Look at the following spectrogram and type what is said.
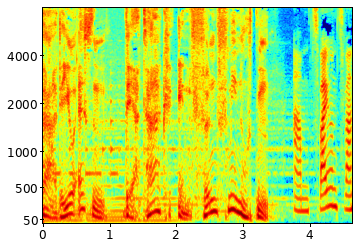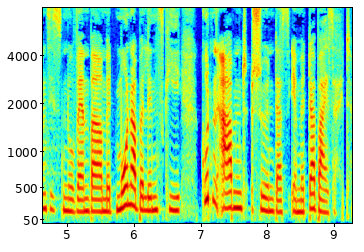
Radio Essen. Der Tag in fünf Minuten. Am 22. November mit Mona Belinsky. Guten Abend, schön, dass ihr mit dabei seid.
